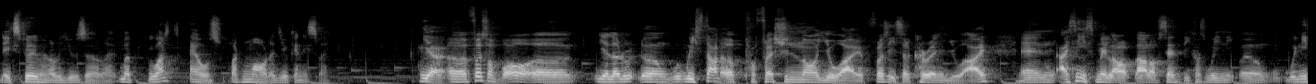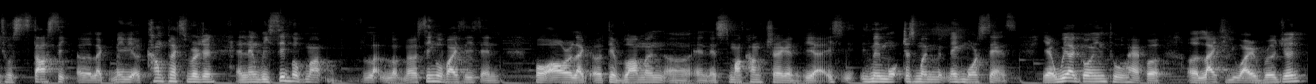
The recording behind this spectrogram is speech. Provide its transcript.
the experience of the user, right? But what else? What more that you can expect? Yeah, uh, first of all, uh, yeah, uh, we start a professional UI. First, it's a current UI, mm-hmm. and I think it's made a lot, lot of sense because we need uh, we need to start uh, like maybe a complex version, and then we simplify simplify this and for our like uh, development uh, and a smart contract and yeah it's, it may more just make more sense yeah we are going to have a, a light UI version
